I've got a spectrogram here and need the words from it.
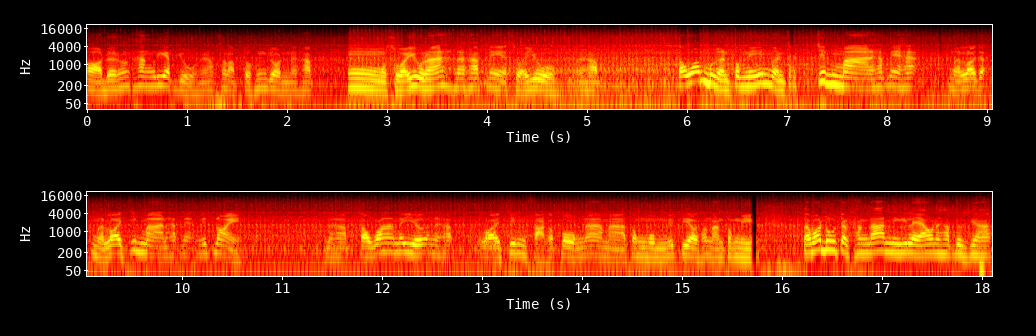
อ๋อเดินค่อนข้างเรียบอยู่นะครับสำหรับตัวเครื่องยนต์นะครับอืมสวยอยู่นะนะครับนี่สวยอยู่นะครับ แต่ว่าเหมือนตรงนี้เหมือนจะจิ้มมานะครับเนี่ยฮะเหมือนรอยจะเหมือนรอยจิ้มมานะครับเนี่ยนิดหน่อยนะครับ แต่ว่าไม่เยอะนะครับ รอยจิ้มฝากระโปรงหน้ามาตรงมุมนิดเดียวเท่านั้นตรงนี้ แต่ว่าดูจากทางด้านนี้แล้วนะครับดูสิฮะ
